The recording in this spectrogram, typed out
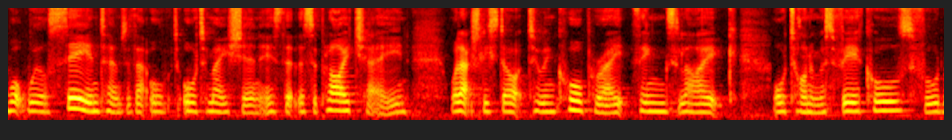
What we'll see in terms of that automation is that the supply chain will actually start to incorporate things like autonomous vehicles for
